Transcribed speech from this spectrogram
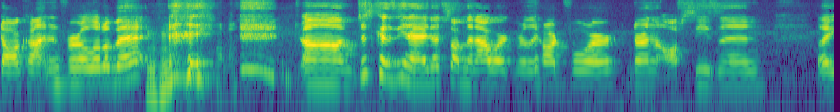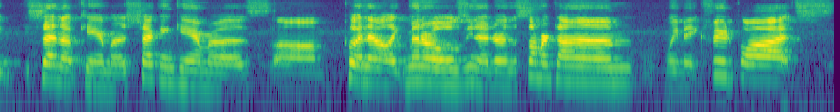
dog hunting for a little bit. um, just because you know that's something I work really hard for during the off season, like setting up cameras, checking cameras, um, putting out like minerals. You know, during the summertime, we make food plots.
